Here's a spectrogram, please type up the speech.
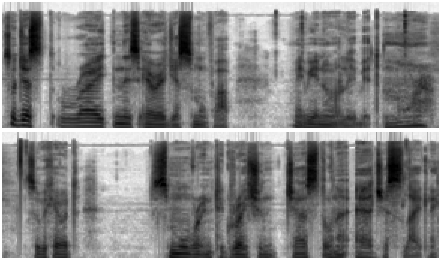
So just right in this area, just smooth up. Maybe you know a little bit more. So we have a smoother integration just on the edges slightly.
